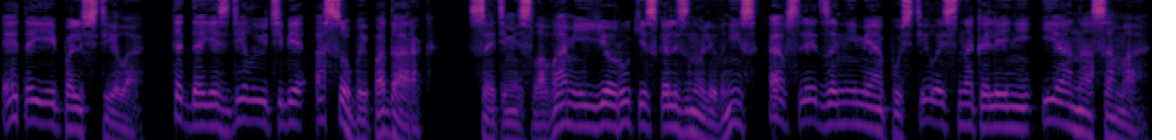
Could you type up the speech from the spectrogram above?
это ей польстило. Тогда я сделаю тебе особый подарок. С этими словами ее руки скользнули вниз, а вслед за ними опустилась на колени и она сама.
